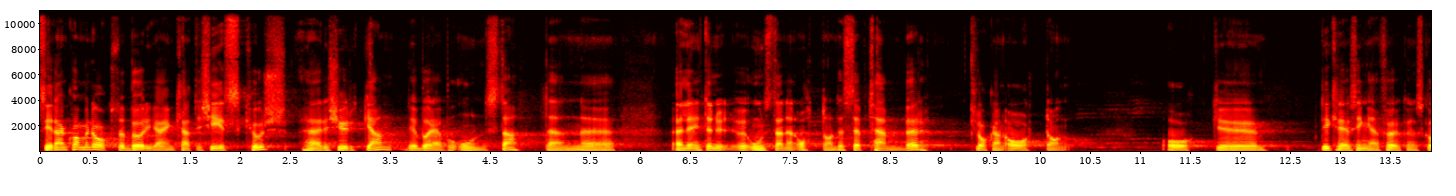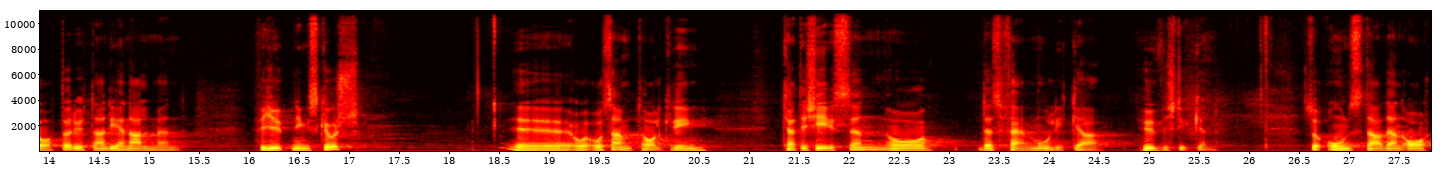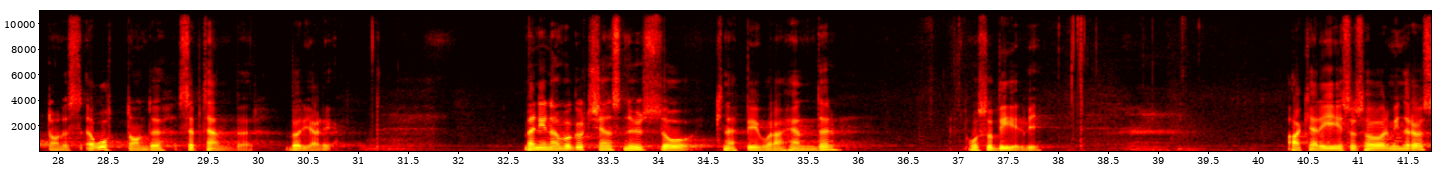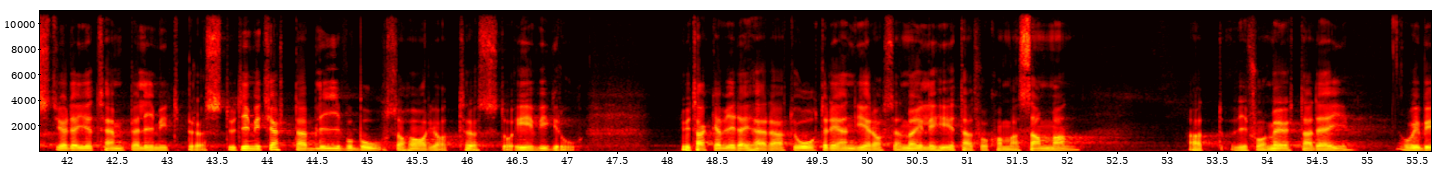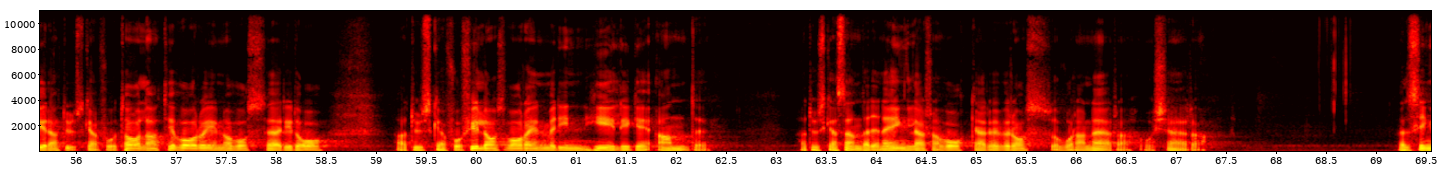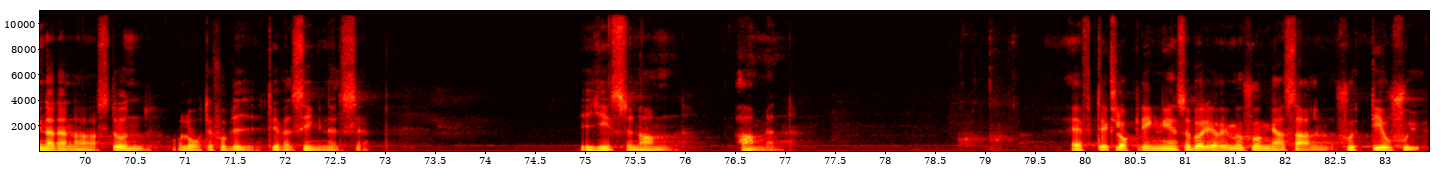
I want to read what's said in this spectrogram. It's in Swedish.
Sedan kommer det också börja en katekeskurs här i kyrkan. Det börjar på onsdag, den, eh, eller inte nu, onsdag den 8 september klockan 18. Och eh, det krävs inga förkunskaper utan det är en allmän fördjupningskurs eh, och, och samtal kring katekesen och dess fem olika huvudstycken. Så onsdag den 18, 8 eh, september börjar det. Men innan vår gudstjänst nu så knäpper vi våra händer och så ber vi. Ack Herre Jesus, hör min röst, gör dig ett tempel i mitt bröst. Uti mitt hjärta bliv och bo, så har jag tröst och evig ro. Nu tackar vi dig Herre att du återigen ger oss en möjlighet att få komma samman, att vi får möta dig och vi ber att du ska få tala till var och en av oss här idag, att du ska få fylla oss var och en med din helige Ande, att du ska sända dina änglar som vakar över oss och våra nära och kära. Välsigna denna stund och låt det få bli till välsignelse. I Jesu namn. Amen. Efter klockringningen så börjar vi med att sjunga psalm 77.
